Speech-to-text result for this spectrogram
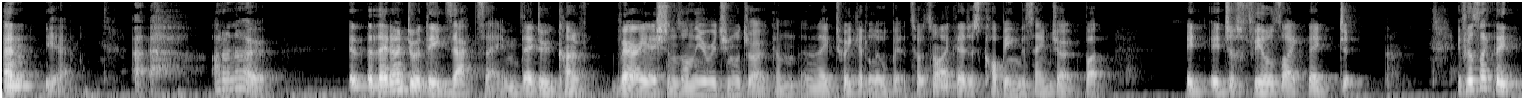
And yeah, I, I don't know. They don't do it the exact same. They do kind of variations on the original joke and, and they tweak it a little bit. So it's not like they're just copying the same joke, but it, it just feels like they. D- it feels like they.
